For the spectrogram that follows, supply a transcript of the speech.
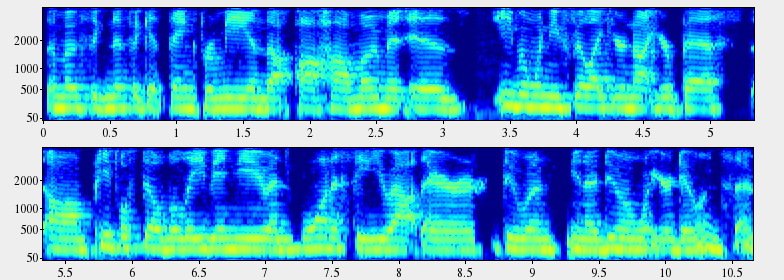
the most significant thing for me and the aha moment is even when you feel like you're not your best um, people still believe in you and want to see you out there doing you know doing what you're doing. So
